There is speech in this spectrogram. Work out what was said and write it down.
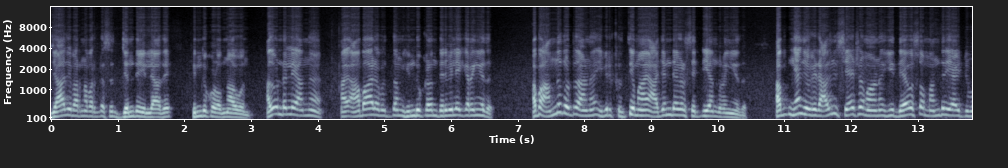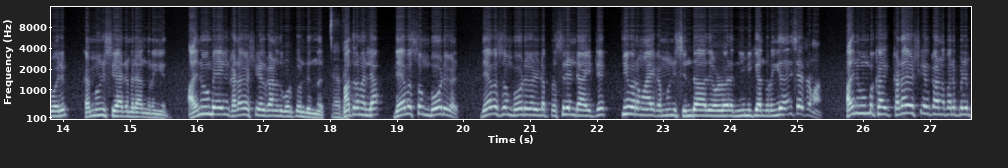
ജാതി വർണവർഗ ചിന്തയില്ലാതെ ഹിന്ദുക്കൾ ഒന്നാവുമെന്ന്. അതുകൊണ്ടല്ലേ അന്ന് ആ- ആബാലവൃത്തം ഹിന്ദുക്കളും തെരുവിലേക്ക് ഇറങ്ങിയത്. അപ്പൊ അന്ന് തൊട്ടാണ് ഇവർ കൃത്യമായ അജണ്ടകൾ സെറ്റ് ചെയ്യാൻ തുടങ്ങിയത്. അപ്പം ഞാൻ ചോദിക്കട്ടെ അതിനുശേഷമാണ് ഈ ദേവസ്വം മന്ത്രിയായിട്ട് പോലും കമ്മ്യൂണിസ്റ്റുകാരൻ വരാൻ തുടങ്ങിയത്. അതിനു മുമ്പേ ഘടകകക്ഷികൾക്കാണ് ഇത് കൊടുത്തുകൊണ്ടിരുന്നത്. മാത്രമല്ല ദേവസ്വം ബോർഡുകൾ ദേവസ്വം ബോർഡുകളുടെ പ്രസിഡന്റായിട്ട് തീവ്രമായ കമ്മ്യൂണിസ്റ്റ് ചിന്താഗതിയുള്ളവരെ നിയമിക്കാൻ തുടങ്ങിയത് അതിനുശേഷമാണ് അതിനു മുമ്പ് ഘടകകക്ഷികൾക്കാണ് പലപ്പോഴും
